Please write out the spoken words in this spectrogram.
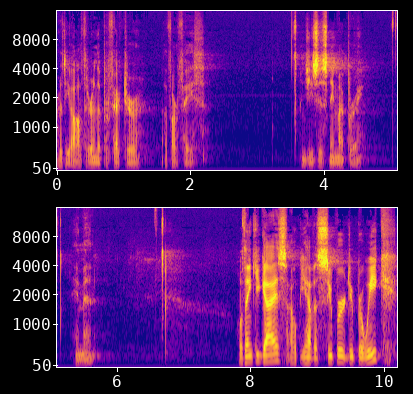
are the author and the perfecter of our faith. In Jesus' name I pray. Amen. Well, thank you guys. I hope you have a super duper week.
